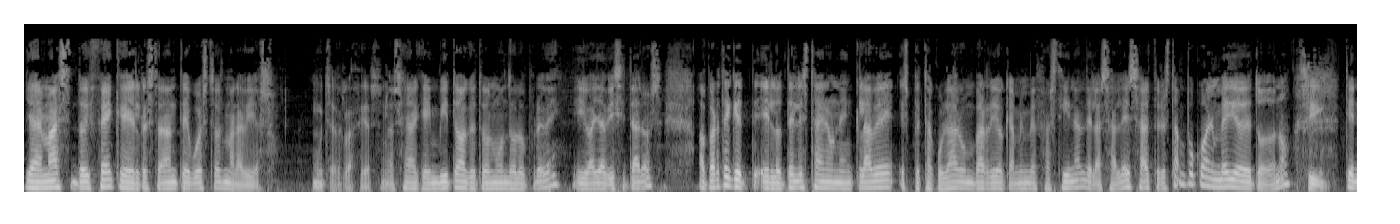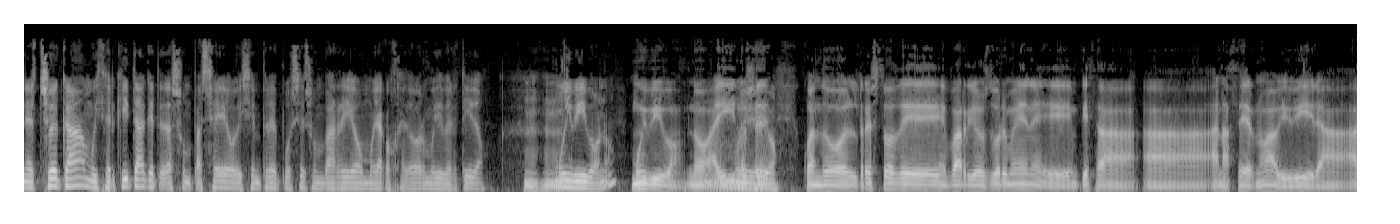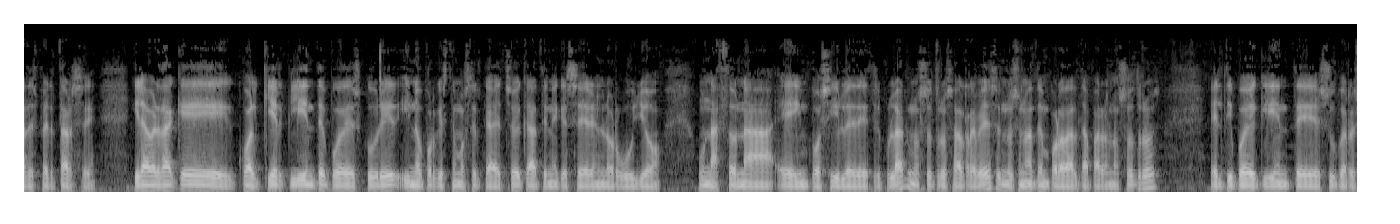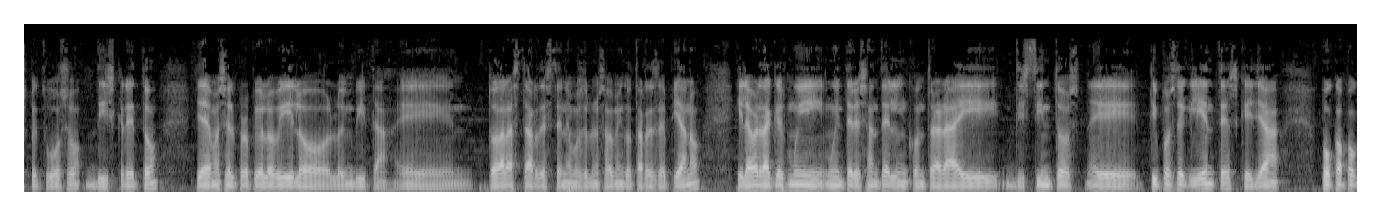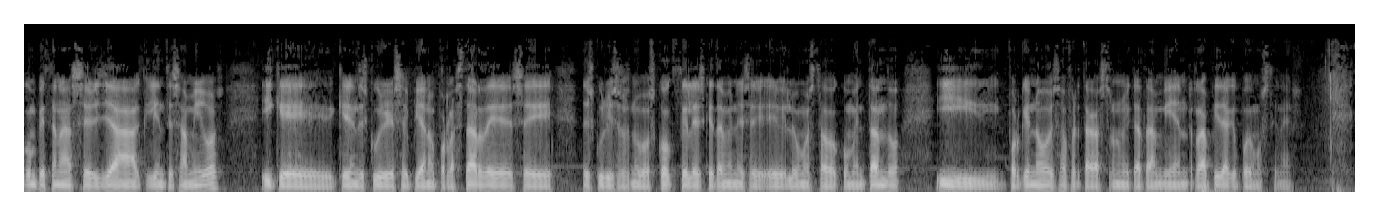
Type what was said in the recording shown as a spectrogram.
Y además doy fe que el restaurante vuestro es maravilloso. Muchas gracias. O sea que invito a que todo el mundo lo pruebe y vaya a visitaros. Aparte que el hotel está en un enclave espectacular, un barrio que a mí me fascina, el de las Salesas, pero está un poco en medio de todo, ¿no? Sí. Tienes Chueca, muy cerquita, que te das un paseo y siempre pues es un barrio muy acogedor, muy divertido. Muy vivo, ¿no? Muy vivo. No, ahí no sé. Cuando el resto de barrios duermen, eh, empieza a, nacer, ¿no? A vivir, a, despertarse. Y la verdad que cualquier cliente puede descubrir, y no porque estemos cerca de Chueca, tiene que ser en el orgullo una zona eh, imposible de circular. Nosotros al revés, no es una temporada alta para nosotros el tipo de cliente súper respetuoso, discreto y además el propio lobby lo, invita. Eh, todas las tardes tenemos de lunes a domingo tardes de piano y la verdad que es muy, muy interesante el encontrar ahí distintos eh, tipos de clientes que ya poco a poco empiezan a ser ya clientes amigos y que quieren descubrir ese piano por las tardes, eh, descubrir esos nuevos cócteles que también eh, lo hemos estado comentando y, ¿por qué no esa oferta gastronómica también rápida que podemos tener?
